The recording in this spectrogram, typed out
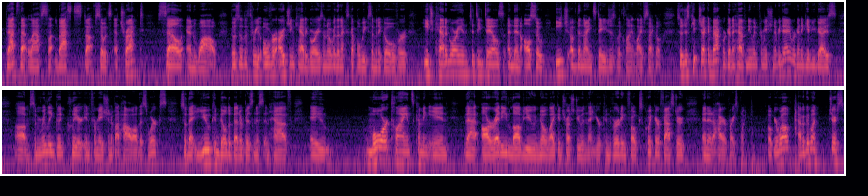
That's that last last stuff. So it's attract, sell, and wow. Those are the three overarching categories, and over the next couple weeks, I'm going to go over each category into details, and then also each of the nine stages of the client lifecycle. So just keep checking back. We're going to have new information every day. We're going to give you guys um, some really good, clear information about how all this works, so that you can build a better business and have a more clients coming in that already love you, know, like, and trust you, and that you're converting folks quicker, faster, and at a higher price point. Hope you're well. Have a good one. Cheers.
